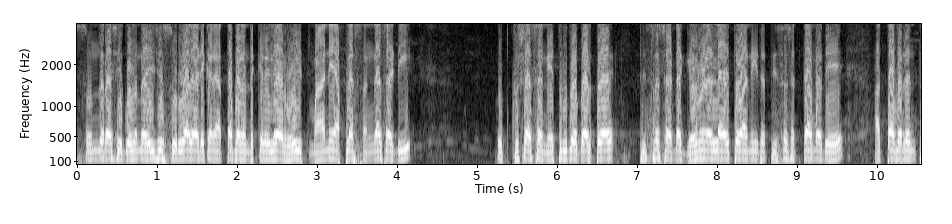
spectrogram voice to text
सुंदर अशी गोलंदाजीची सुरुवात या ठिकाणी आतापर्यंत केलेली आहे. रोहित माने आपल्या संघासाठी उत्कृष्ट असं नेतृत्व करतोय. तिसरा षटक घेऊन आलेला आहे तो आणि त्या तिसऱ्या षटकामध्ये आतापर्यंत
